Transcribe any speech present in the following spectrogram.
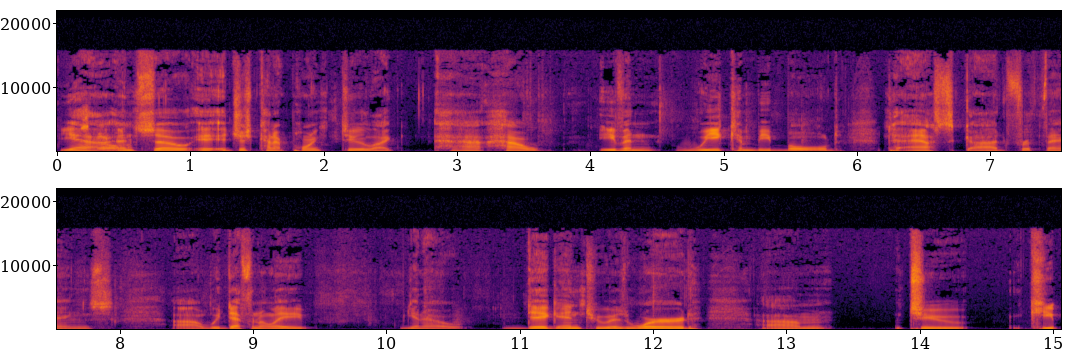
Yeah, so. and so it, it just kind of points to like how, how, even we can be bold to ask God for things. Uh, we definitely, you know, dig into His Word um, to keep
